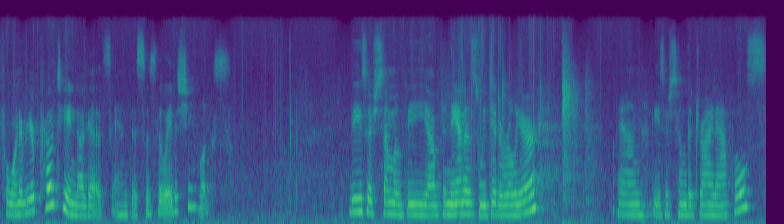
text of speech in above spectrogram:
for one of your protein nuggets. And this is the way the sheet looks. These are some of the uh, bananas we did earlier. And these are some of the dried apples.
